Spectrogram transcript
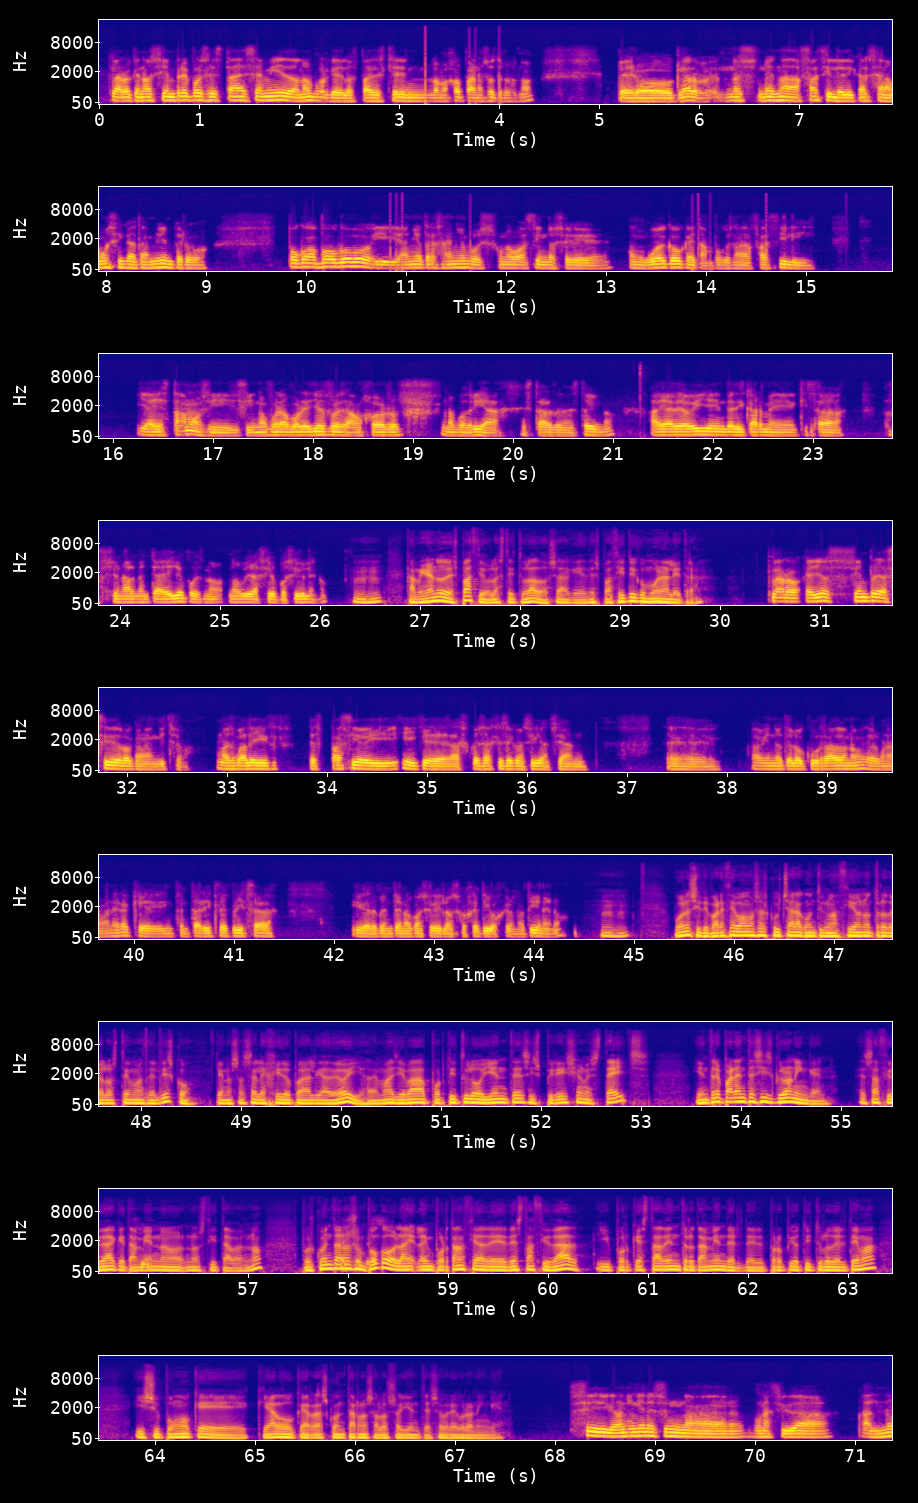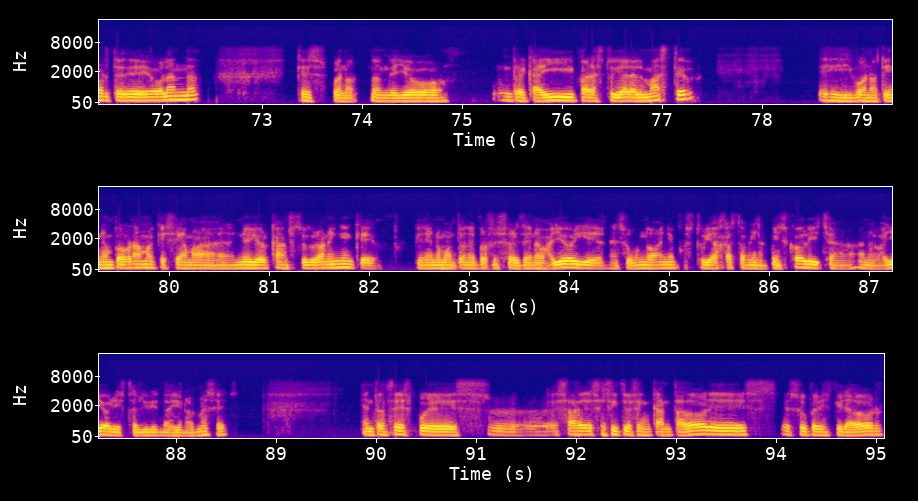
Claro que no, siempre pues está ese miedo, ¿no? Porque los padres quieren lo mejor para nosotros, ¿no? Pero claro, no es, no es nada fácil dedicarse a la música también, pero poco a poco y año tras año pues uno va haciéndose un hueco que tampoco es nada fácil y, y ahí estamos y si no fuera por ellos pues a lo mejor no podría estar donde estoy, ¿no? A día de hoy en dedicarme quizá profesionalmente a ello, pues no, no hubiera sido posible, ¿no? Caminando despacio, lo has titulado, o sea que despacito y con buena letra. Claro, ellos siempre ha sido lo que me han dicho. Más vale ir despacio y, que las cosas que se consigan sean eh, habiéndotelo currado, ¿no? De alguna manera, que intentar ir deprisa y de repente no conseguir los objetivos que uno tiene, ¿no? Bueno, si te parece, vamos a escuchar a continuación otro de los temas del disco que nos has elegido para el día de hoy. Además, lleva por título Oyentes Inspiration Stage y entre paréntesis Groningen, esa ciudad que también nos citabas, ¿no? Pues cuéntanos un poco la, importancia de, esta ciudad y por qué está dentro también del, propio título del tema y supongo que, algo querrás contarnos a los oyentes sobre Groningen. Sí, Groningen es una, una ciudad al norte de Holanda, que es, bueno, donde yo recaí para estudiar el máster y bueno, tiene un programa que se llama New York Camps to Groningen, que vienen un montón de profesores de Nueva York y en el segundo año pues tú viajas también a Queens College, a, Nueva York y estás viviendo ahí unos meses. Entonces, pues eh, ese sitio es encantador, es súper inspirador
